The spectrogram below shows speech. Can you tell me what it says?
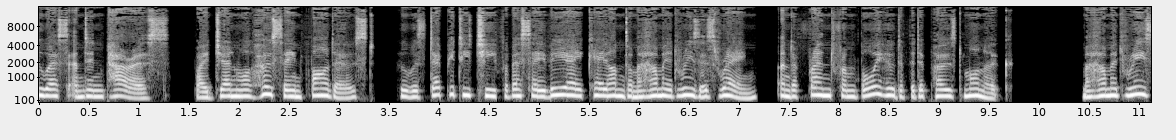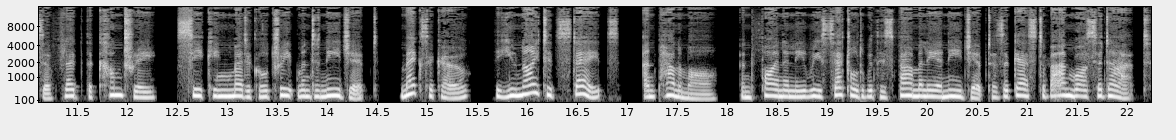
U.S. and in Paris, by General Hossein Fardost, who was deputy chief of SAVAK under Mohammad Reza's reign, and a friend from boyhood of the deposed monarch. Mohammad Reza fled the country, seeking medical treatment in Egypt, Mexico, the United States, and Panama, and finally resettled with his family in Egypt as a guest of Anwar Sadat.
